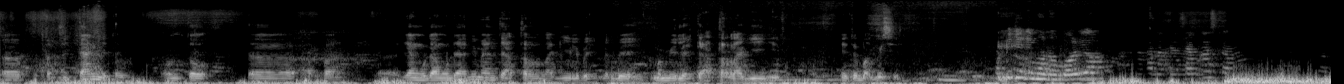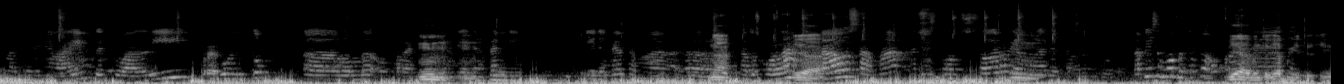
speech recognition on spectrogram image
eh, percikan gitu untuk eh, apa yang muda-muda ini main teater lagi lebih lebih memilih teater lagi gitu itu bagus sih Tapi jadi monopoli om. anak-anak SMA sekarang nggak pelajarin yang lain kecuali untuk eh, lomba operet Hmm. yang diadakan di diadakan sama eh, Nah, satu sekolah iya. atau sama ada sponsor yang Hmm. mengadakan itu. Tapi semua bentuknya operet. ya bentuknya begitu sih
